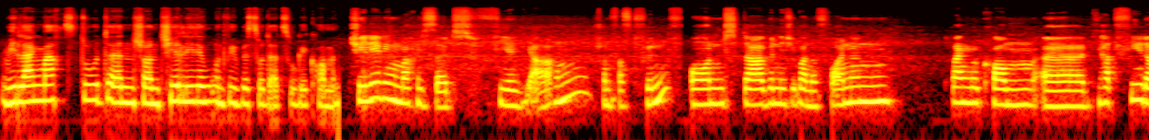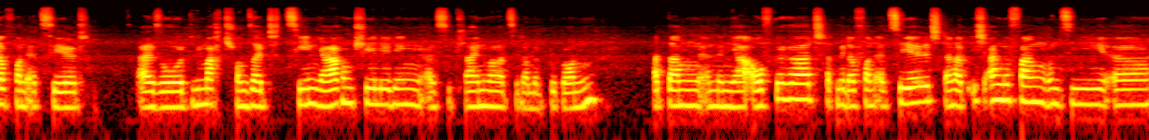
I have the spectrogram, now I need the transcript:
Wie lange machst du denn schon Cheerleading und wie bist du dazu gekommen? Cheerleading mache ich seit vier Jahren, schon fast fünf. Und da bin ich über eine Freundin drangekommen, äh, die hat viel davon erzählt. Also die macht schon seit zehn Jahren Cheerleading. Als sie klein war, hat sie damit begonnen. Hat dann in einem Jahr aufgehört, hat mir davon erzählt. Dann habe ich angefangen und sie äh,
